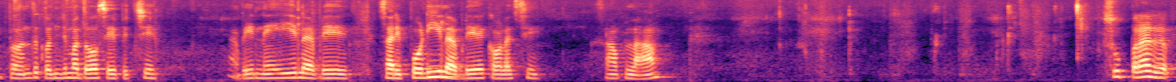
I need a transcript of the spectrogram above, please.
இப்போ வந்து கொஞ்சமாக தோசையை பிச்சு அப்படியே நெய்யில் அப்படியே சாரி பொடியில் அப்படியே குழச்சி சாப்பிட்லாம். சூப்பராக இருக்குது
